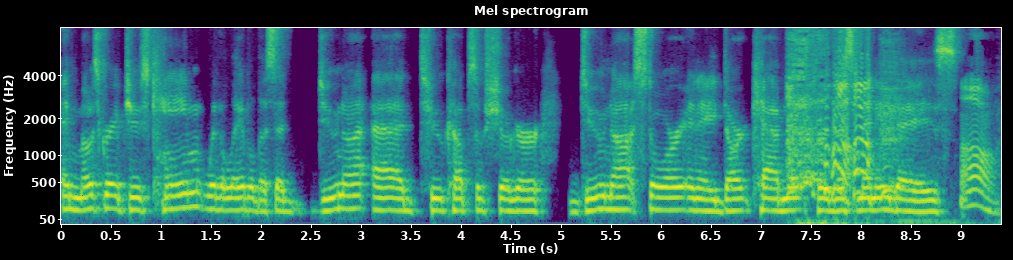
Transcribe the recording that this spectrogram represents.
and most grape juice came with a label that said do not add two cups of sugar do not store in a dark cabinet for this many days oh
